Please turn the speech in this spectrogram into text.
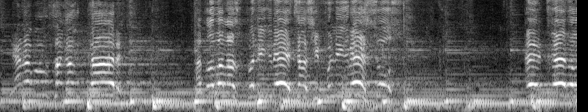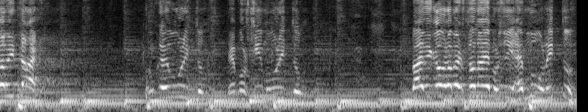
Y ahora vamos a cantar a todas las feligresas y feligresos el credo gaditano. Un credo bonito, de por sí muy bonito. Va a dedicar a una persona de por sí, es muy bonito.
